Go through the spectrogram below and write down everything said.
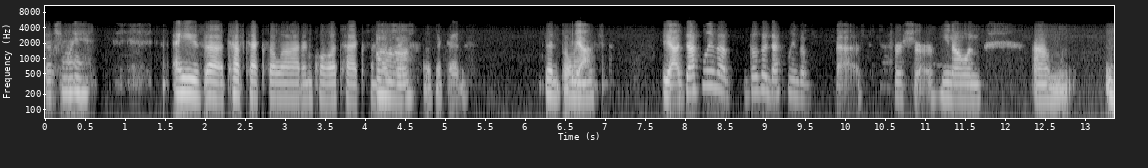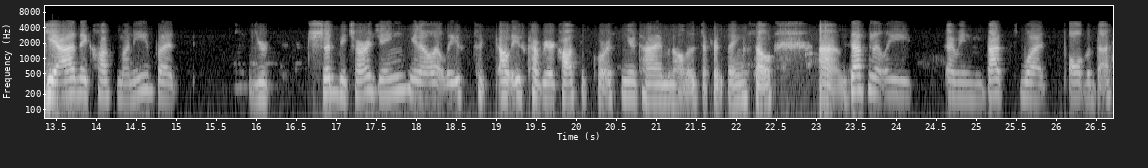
definitely. I use uh, Tuftex a lot and Qualatex and those, uh-huh. are, those are good. Good balloons. Yeah yeah, definitely the those are definitely the best for sure. You know, and um yeah, they cost money, but you should be charging, you know, at least to at least cover your costs of course and your time and all those different things. So um definitely I mean, that's what all the best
